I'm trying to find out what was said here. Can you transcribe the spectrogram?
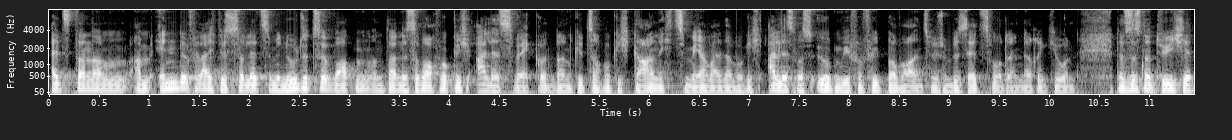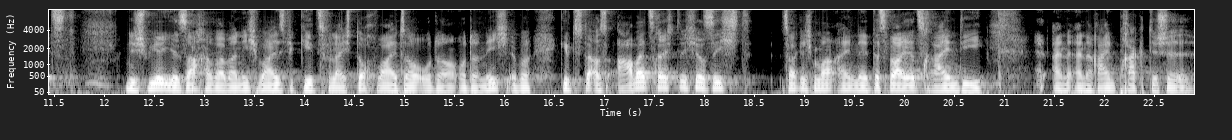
als dann am, am Ende vielleicht bis zur letzten Minute zu warten und dann ist aber auch wirklich alles weg und dann gibt's auch wirklich gar nichts mehr, weil da wirklich alles, was irgendwie verfügbar war, inzwischen besetzt wurde in der Region. Das ist natürlich jetzt eine schwierige Sache, weil man nicht weiß, wie geht's vielleicht doch weiter oder, oder nicht. Aber gibt's da aus arbeitsrechtlicher Sicht sag ich mal, eine, das war jetzt rein die, eine, eine rein praktische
